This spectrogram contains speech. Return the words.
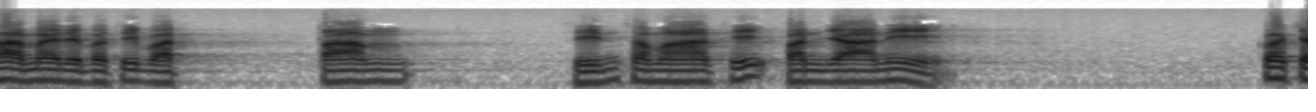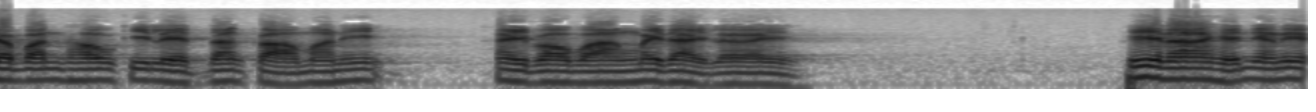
ถ้าไม่ได้ปฏิบัติตามศีลสมาธิปัญญานี่ ก็จะบรรเทากิเลสดังกล่าวมานี้ ให้เบาบางไม่ได้เลยพี่นาเห็นอย่างนี้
